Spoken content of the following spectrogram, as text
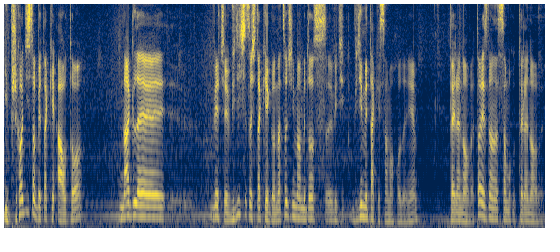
I przychodzi sobie takie auto, nagle, wiecie, widzicie coś takiego, na co dzień mamy dos... widzimy takie samochody, nie? Terenowe. To jest dla nas samochód terenowy.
